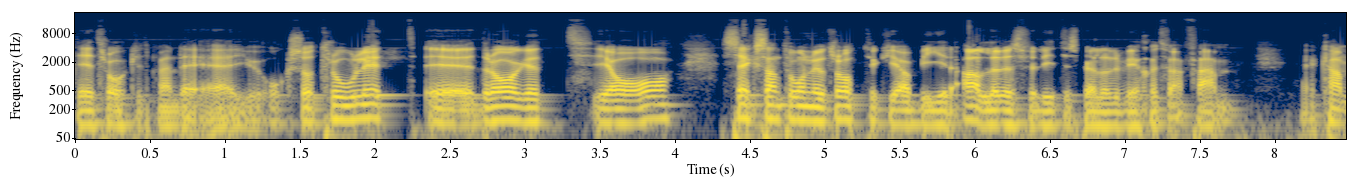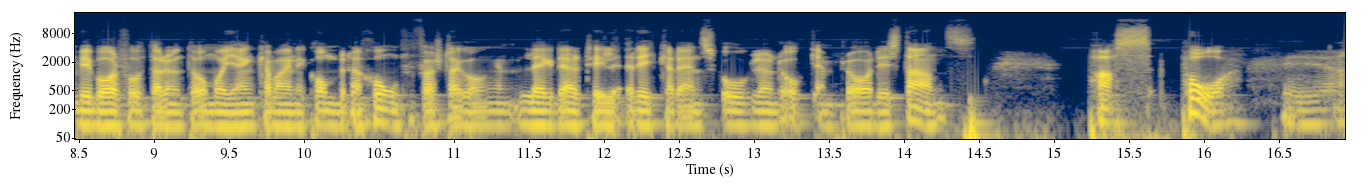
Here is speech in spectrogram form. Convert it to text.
det är tråkigt, men det är ju också troligt. Eh, draget, ja, 6 Antonio Trott tycker jag blir alldeles för lite spelade V755. Kan bli barfota runt om och jänkarvagn i kombination för första gången. Lägg där till Rickard N Skoglund och en bra distans. Pass på! Ja.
